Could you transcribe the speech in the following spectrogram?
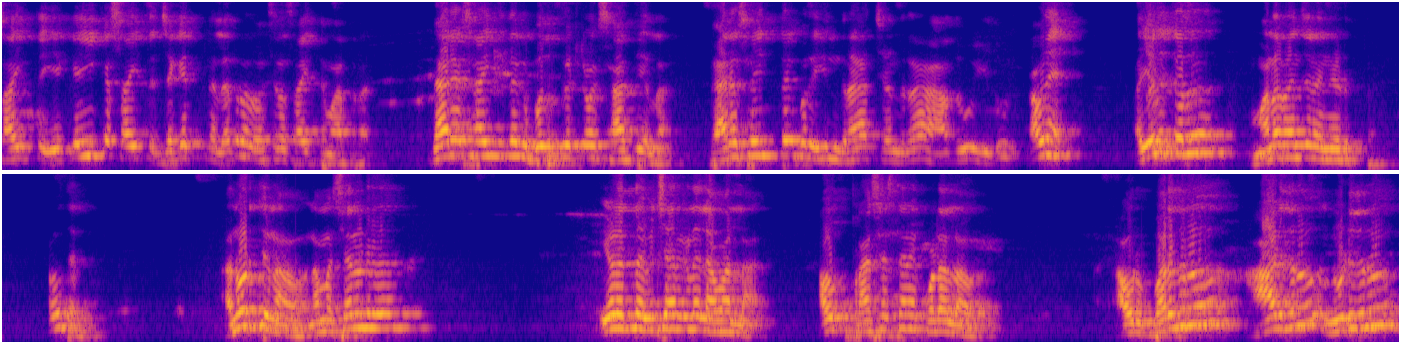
ಸಾಹಿತ್ಯ ಏಕೈಕ ಸಾಹಿತ್ಯ ಜಗತ್ತಿನಲ್ಲಿ ಅದು ವಚನ ಸಾಹಿತ್ಯ ಮಾತ್ರ. ಬೇರೆ ಸಾಹಿತ್ಯದಾಗ ಬದುಕು ಕಟ್ಟೋಕೆ ಸಾಧ್ಯ ಇಲ್ಲ. ಬೇರೆ ಸಾಹಿತ್ಯ ಬರೀ ಇಂದ್ರ, ಚಂದ್ರ, ಅದು, ಇದು, ಅವನೇ. ಎದಕ್ಕೆ ಅದು? ಮನೋರಂಜನೆ ನೀಡುತ್ತೆ. ಹೌದಲ್ಲ? ನೋಡ್ತೀವಿ ನಾವು, ನಮ್ಮ ಶರಣರು ಹೇಳಂತ ವಿಚಾರಗಳಲ್ಲಿ ಅವಲ್ಲ. ಅವ್ರು ಪ್ರಾಶಸ್ತ್ಯನೇ ಕೊಡಲ್ಲ ಅವರು. ಅವರು ಬರೆದ್ರು ಆಡಿದ್ರು ನುಡಿದ್ರು,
